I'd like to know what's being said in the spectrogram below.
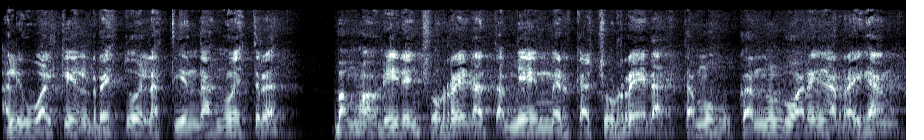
al igual que en el resto de las tiendas nuestras. Vamos a abrir en Chorrera, también en Mercachorrera. Estamos buscando un lugar en Arraigán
